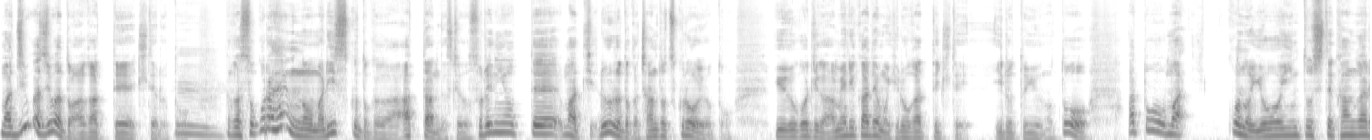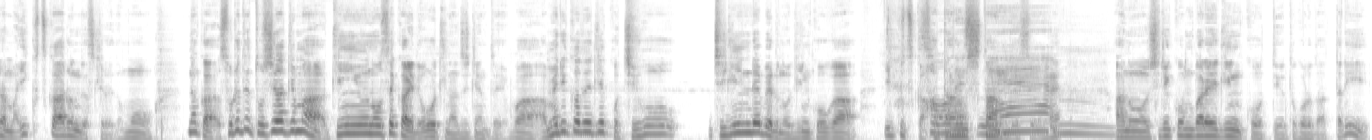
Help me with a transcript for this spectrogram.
まあ、じわじわと上がってきてると。うんだからそこら辺の、まあ、リスクとかがあったんですけどそれによって、まあ、きルールとかちゃんと作ろうよという動きがアメリカでも広がってきているというのとあと、まあ、一個の要因として考えるのは、まあ、いくつかあるんですけれどもなんかそれで年明けまあ金融の世界で大きな事件といえばアメリカで結構地方地銀レベルの銀行がいくつか破綻したんですよね。うん。あのシリコンバレー銀行っていうところだったり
